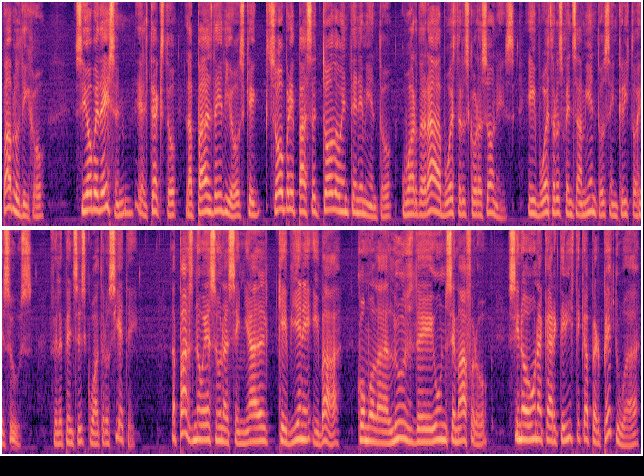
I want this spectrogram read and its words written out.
Pablo dijo, si obedecen el texto, la paz de Dios que sobrepasa todo entendimiento, guardará vuestros corazones y vuestros pensamientos en Cristo Jesús. Filipenses 4:7. La paz no es una señal que viene y va, como la luz de un semáforo, sino una característica perpetua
